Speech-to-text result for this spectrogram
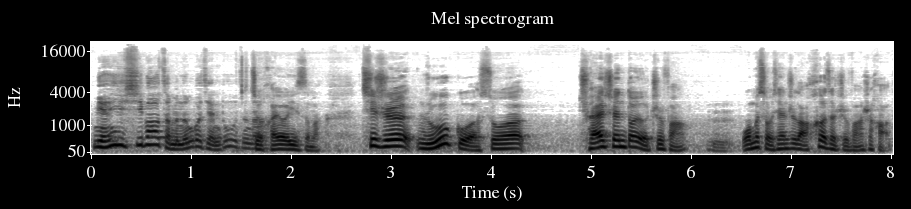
免疫细胞怎么能够减肚子呢？就很有意思嘛。其实如果说全身都有脂肪，嗯，我们首先知道褐色脂肪是好的，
